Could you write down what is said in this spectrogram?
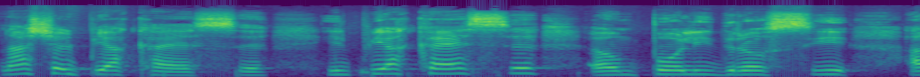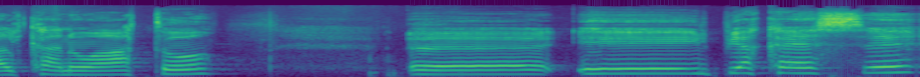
Nasce il PHS. Il PHS è un polidrossi alcanoato eh, e il PHS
